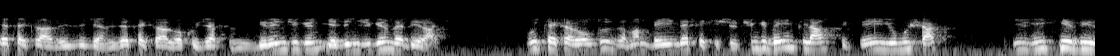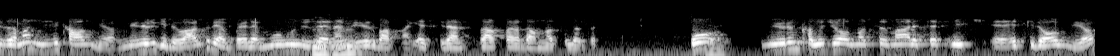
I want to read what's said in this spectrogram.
ya tekrar izleyeceksiniz ya tekrar okuyacaksınız. Birinci gün, yedinci gün ve bir ay. Bu tekrar olduğu zaman beyinde pekişir. Çünkü beyin plastik, beyin yumuşak. Bilgi ilk girdiği zaman izi kalmıyor. Mühür gibi vardır ya böyle mumun üzerine Hı hı. mühür basmak eskiden zarflara damlatılırdı. O mühürün kalıcı olması maalesef ilk e, etkili olmuyor.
